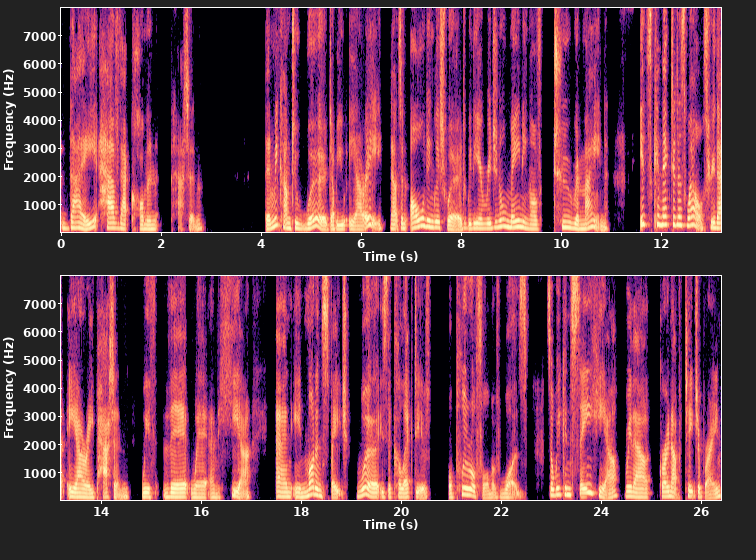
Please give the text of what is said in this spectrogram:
they have that common pattern. Then we come to were, W E R E. Now, it's an Old English word with the original meaning of to remain. It's connected as well through that ERE pattern with there, where, and here. And in modern speech, were is the collective or plural form of was. So we can see here with our grown up teacher brain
